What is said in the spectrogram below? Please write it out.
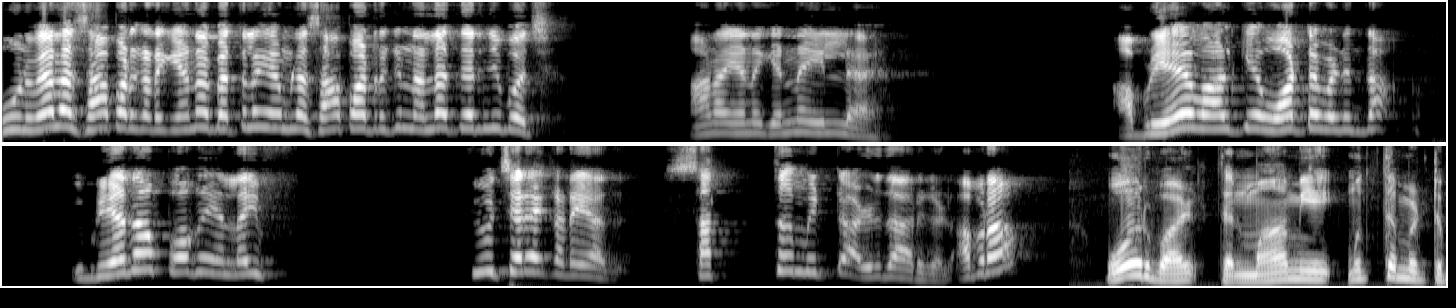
மூணு வேளை சாப்பாடு கிடைக்கும் ஏன்னா பெத்தலகேமில் சாப்பாடு இருக்குன்னு நல்லா தெரிஞ்சு போச்சு. ஆனால் எனக்கு என்ன இல்லை. அப்படியே வாழ்க்கையை ஓட்ட வேண்டியதுதான். இப்படியே தான் போகும் என் லைஃப் ஃப்யூச்சரே கிடையாது. சத்தமிட்டு அழுதார்கள். அப்புறம்? ஓர்வாள் தன் மாமியை முத்தமிட்டு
